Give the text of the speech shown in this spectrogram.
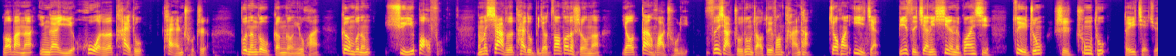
老板呢应该以豁达的态度泰然处之，不能够耿耿于怀，更不能。蓄意报复，那么下属的态度比较糟糕的时候呢，要淡化处理，私下主动找对方谈谈，交换意见，彼此建立信任的关系，最终使冲突得以解决。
